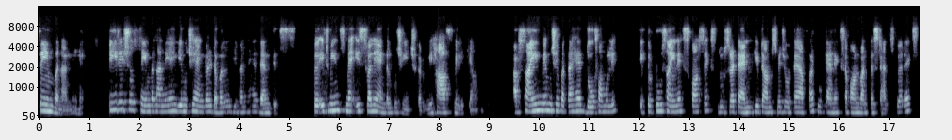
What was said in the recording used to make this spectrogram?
सेम बनाने हैं। टी रेशियो सेम बनाने हैं, ये मुझे एंगल डबल गिवन है देन दिस तो इट मींस मैं इस वाले एंगल को चेंज करूँगी हाफ़ में लिख के आऊँगी। अब साइन में मुझे पता है दो फॉर्मूले एक तो two sine x cos x दूसरा टेन की टर्म्स में जो होता है आपका two tan x upon one plus tan square x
